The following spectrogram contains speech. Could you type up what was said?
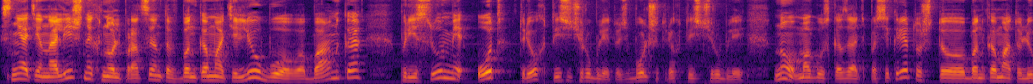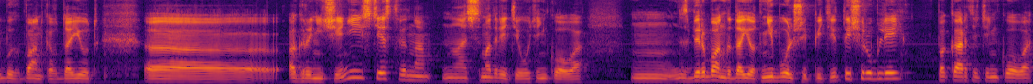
Снятие наличных 0% в банкомате любого банка при сумме от 3000 рублей, то есть больше 3000 рублей. Но могу сказать по секрету, что банкоматы любых банков дают э, ограничения, естественно. Значит, смотрите, у Тинькова Сбербанк дает не больше 5000 рублей по карте Тинькова.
